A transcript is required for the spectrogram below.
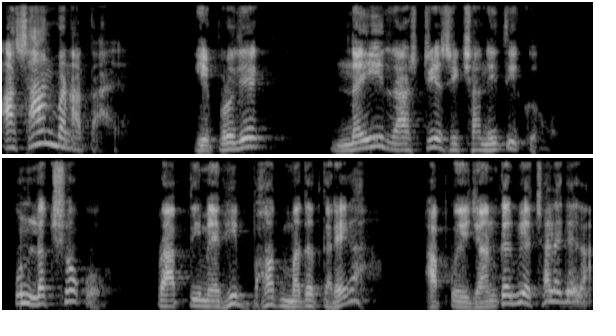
आसान बनाता है। ये प्रोजेक्ट नई राष्ट्रीय शिक्षा नीति को, उन लक्ष्यों को प्राप्ति में भी बहुत मदद करेगा। आपको ये जानकर भी अच्छा लगेगा।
